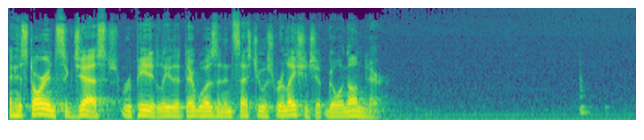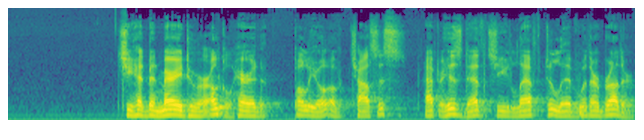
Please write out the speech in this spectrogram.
And historians suggest repeatedly that there was an incestuous relationship going on there. She had been married to her uncle, Herod Pollio of Chalcis. After his death, she left to live with her brother.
